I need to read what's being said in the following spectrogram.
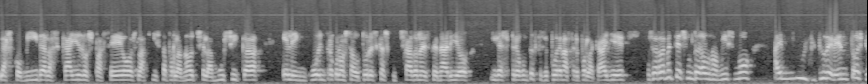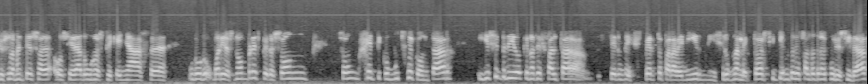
Las comidas, las calles, los paseos, la fiesta por la noche, la música, el encuentro con los autores que ha escuchado en el escenario y las preguntas que se pueden hacer por la calle. O sea, realmente es un regalo uno mismo. Hay multitud de eventos, yo solamente os, he dado unos pequeñas, eh, varios nombres, pero son, son gente con mucho que contar. Y yo siempre digo que no hace falta ser un experto para venir ni ser un gran lector, simplemente hace falta tener curiosidad.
